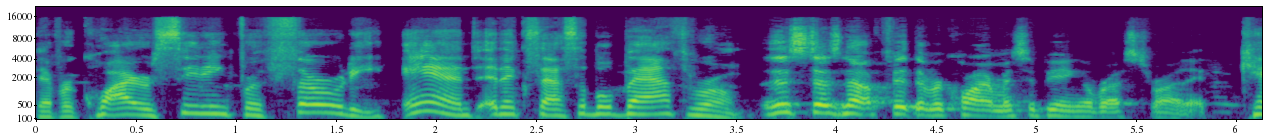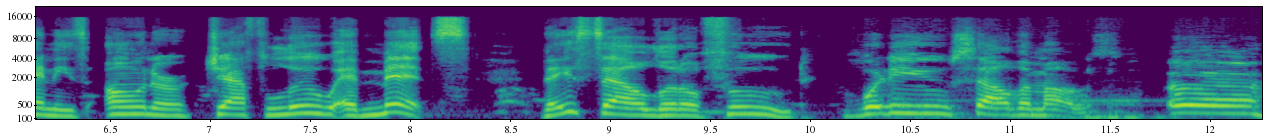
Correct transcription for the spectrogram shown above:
that require seating for 30 and an accessible bathroom. This does not fit the requirements of being a restaurant. Kenny's owner, Jeff Liu, admits they sell little food. What do you sell the most? Uh,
